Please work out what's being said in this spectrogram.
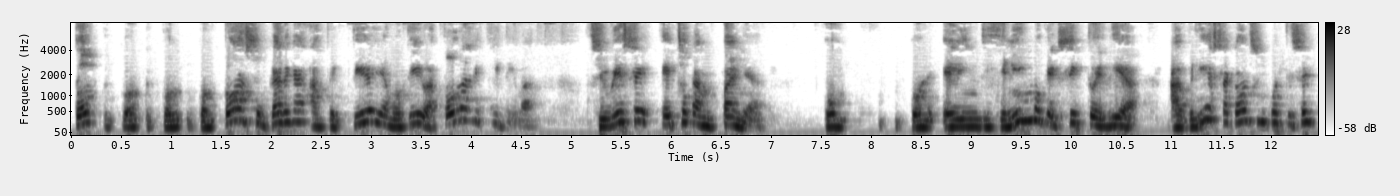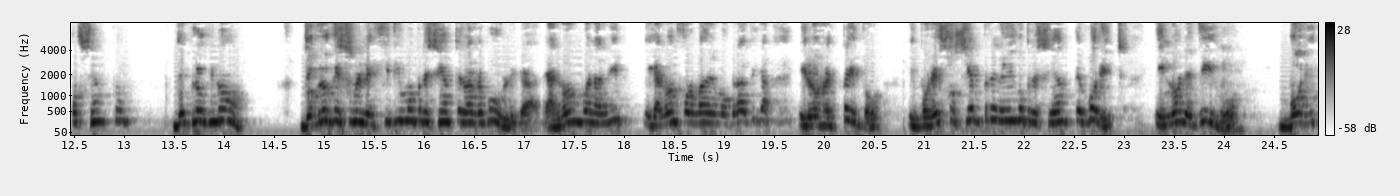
con toda su carga afectiva y emotiva, toda legítima, si hubiese hecho campaña con, el indigenismo que existe hoy día, ¿habría sacado el 56%? Yo creo que no. Yo creo que es un legítimo presidente de la República. Ganó en buena lid y ganó en forma democrática y lo respeto. Y por eso siempre le digo presidente Boric y no le digo Boric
